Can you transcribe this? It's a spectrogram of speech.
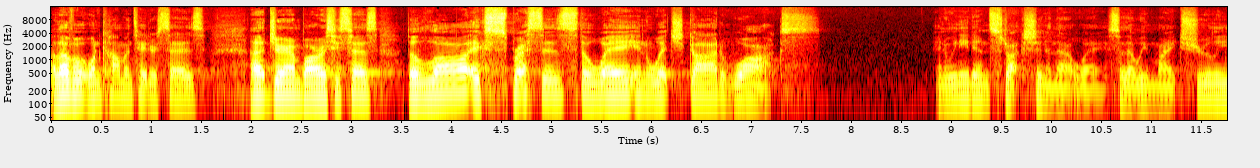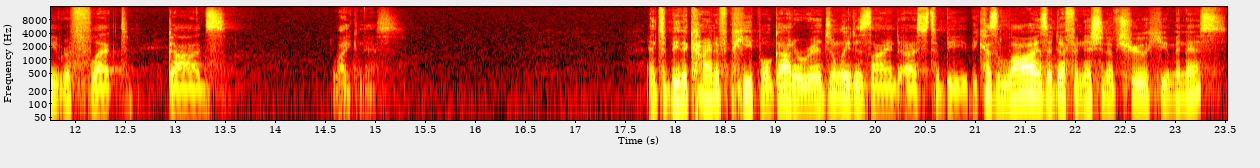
I love what one commentator says, uh, Jerram Barrs. He says, The law expresses the way in which God walks. And we need instruction in that way so that we might truly reflect God's likeness and to be the kind of people God originally designed us to be. Because law is a definition of true humanness.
